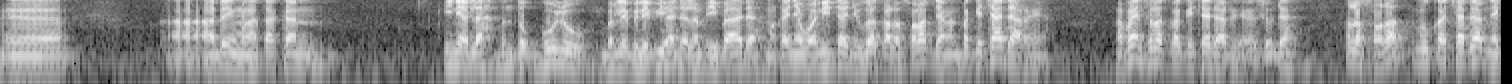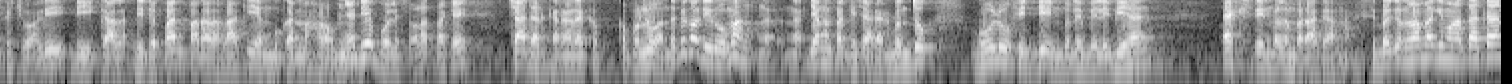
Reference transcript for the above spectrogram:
eh, ada yang mengatakan ini adalah bentuk gulu berlebih-lebihan dalam ibadah. Makanya wanita juga kalau sholat jangan pakai cadar ya. Ngapain sholat pakai cadar? Ya sudah. Kalau sholat buka cadarnya kecuali di di depan para lelaki yang bukan mahramnya dia boleh sholat pakai cadar karena ada ke keperluan. Tapi kalau di rumah nggak, nggak, jangan pakai cadar. Bentuk gulu fiddin berlebih-lebihan ekstrim dalam beragama. Sebagian ulama lagi mengatakan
